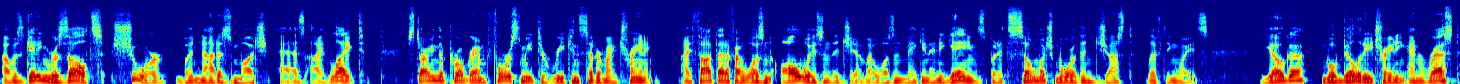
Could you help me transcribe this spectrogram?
I was getting results, sure, but not as much as I'd liked. Starting the program forced me to reconsider my training. I thought that if I wasn't always in the gym, I wasn't making any gains, but it's so much more than just lifting weights. Yoga, mobility training, and rest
